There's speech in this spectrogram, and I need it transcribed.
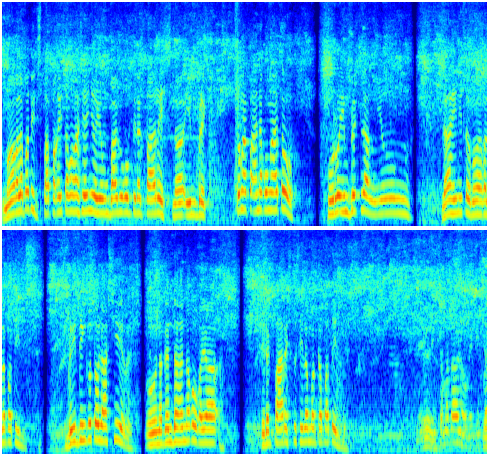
Mga kalapatids, papakita ko nga sa inyo yung bago kong pinagpares na imbrek. Ito nga, paanak ko nga to. Puro imbrek lang yung lahi nito mga kalapatids. Breeding ko to last year. O, nagandahan ako kaya pinagpares ko sila magkapatid. May sa mata, no? May So,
